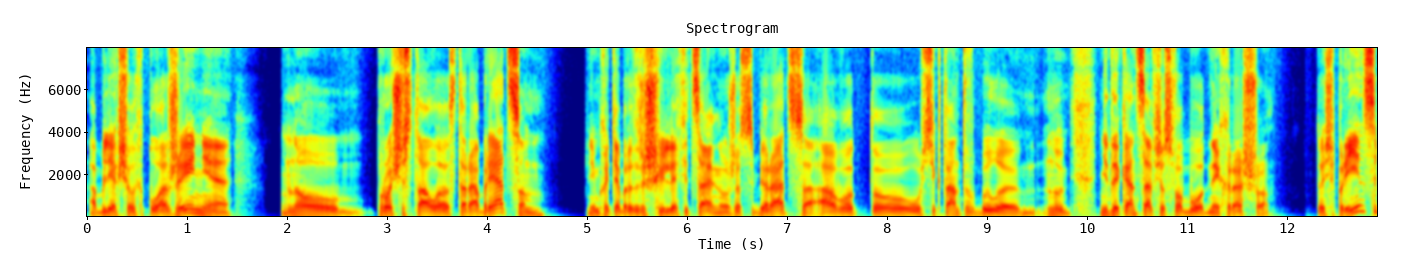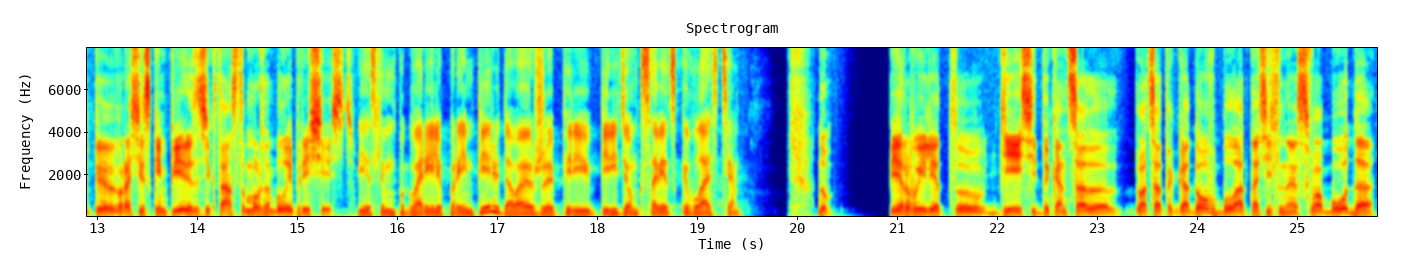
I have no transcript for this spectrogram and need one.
облегчил их положение, но проще стало старообрядцам, им хотя бы разрешили официально уже собираться, а вот у сектантов было ну, не до конца все свободно и хорошо. То есть, в принципе, в Российской империи за сектантство можно было и присесть. Если мы поговорили про империю, давай уже пере перейдем к советской власти. Ну, первые лет 10 до конца 20-х годов была относительная свобода.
